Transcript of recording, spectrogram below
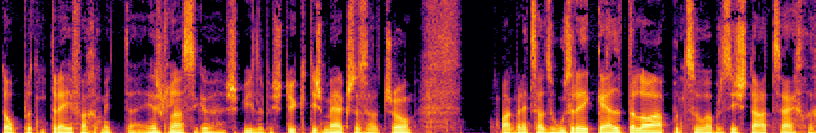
doppelt und dreifach mit erstklassigen Spielern bestückt ist, merkst du das halt schon. Das mag man jetzt als Ausrede gelten lassen ab und zu, aber es ist tatsächlich...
